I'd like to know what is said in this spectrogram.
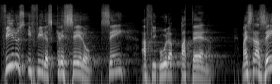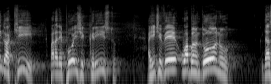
filhos e filhas cresceram sem a figura paterna. Mas trazendo aqui para depois de Cristo, a gente vê o abandono das,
